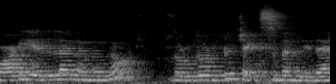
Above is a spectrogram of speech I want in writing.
ಬಾಡಿ ಎಲ್ಲನೂ ದೊಡ್ಡ ದೊಡ್ಡ ಚೆಕ್ಸ್ ಬಂದಿದೆ.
